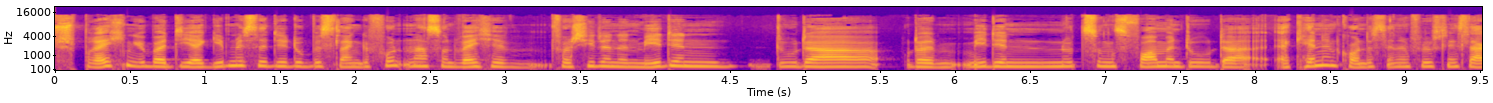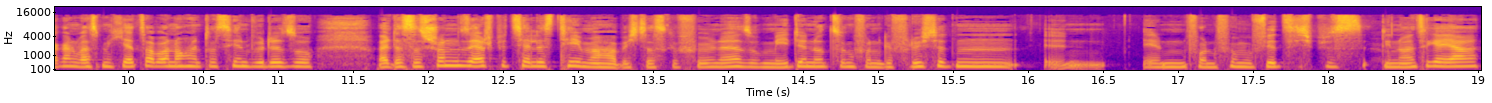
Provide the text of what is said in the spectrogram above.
sprechen über die Ergebnisse, die du bislang gefunden hast und welche verschiedenen Medien du da oder Mediennutzungsformen du da erkennen konntest in den Flüchtlingslagern. Was mich jetzt aber noch interessieren würde, so, weil das ist schon ein sehr spezielles Thema, habe ich das Gefühl, ne? So Mediennutzung von Geflüchteten in, in von 45 bis die 90er Jahre.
